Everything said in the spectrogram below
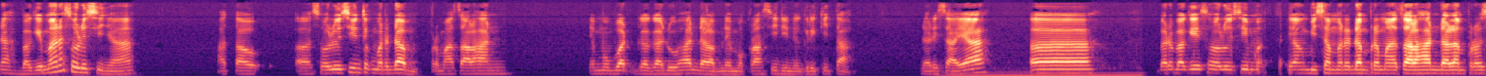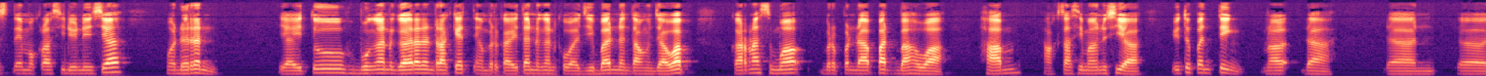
Nah, bagaimana solusinya atau uh, solusi untuk meredam permasalahan yang membuat kegaduhan dalam demokrasi di negeri kita? Dari saya, uh, berbagai solusi yang bisa meredam permasalahan dalam proses demokrasi di Indonesia modern, yaitu hubungan negara dan rakyat yang berkaitan dengan kewajiban dan tanggung jawab karena semua berpendapat bahwa HAM hak asasi manusia itu penting nah, dan uh,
